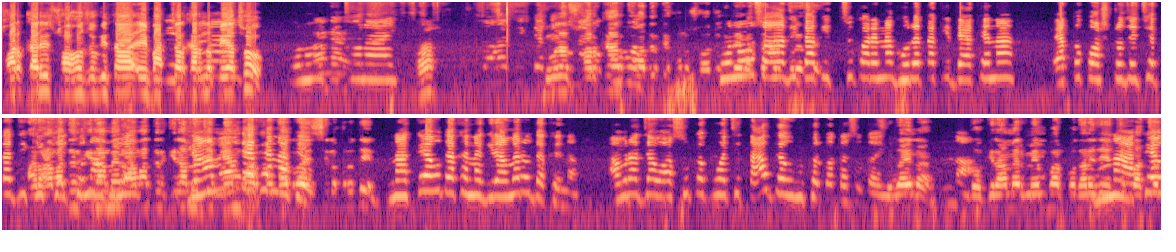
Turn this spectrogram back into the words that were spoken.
সরকারি সহযোগিতা এই বাচ্চার কারণে পেয়েছ? হ্যাঁ? তোমরা সরকার তোমাদেরকে কোনো সহযোগিতা কোনো সহযোগিতা কিচ্ছু করে না ঘুরে তাকি দেখে না এত কষ্ট যেছে তা কি আমাদের গ্রামের আমাদের গ্রামের যে মেম্বার দেখে না কেউ। এসেছিল কোনোদিন? না কেউ দেখে না গ্রামেরও দেখে না। আমরা যা অসুখে পৌঁছি তাও কেউ মুখের কথা শুধাই না। শুধাই না? না। তো গ্রামের মেম্বার প্রধানে যে না কেউ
